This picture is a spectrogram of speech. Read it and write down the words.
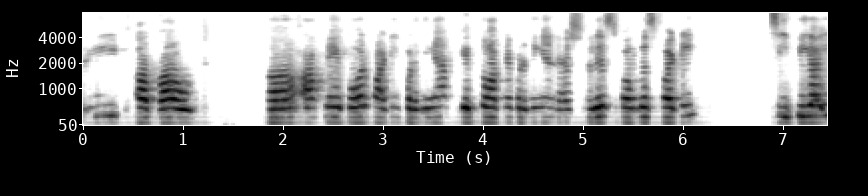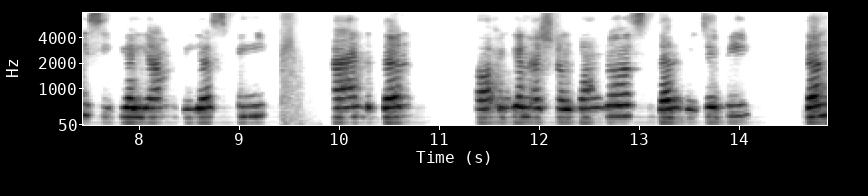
read about आपने एक और पार्टी पढ़नी है एक तो आपने पढ़नी है Nationalist Congress Party CPI CPIM BSP and then Indian National Congress then BJP then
